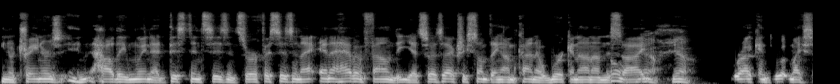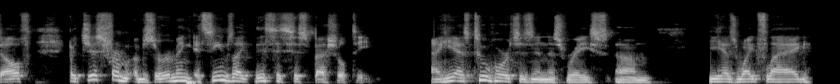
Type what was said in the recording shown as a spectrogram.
you know, trainers and how they win at distances and surfaces, and I and I haven't found it yet. So that's actually something I'm kind of working on on the Oh, side Yeah. Yeah. where I can do it myself. But just from observing, it seems like this is his specialty. Now, he has two horses in this race. Um, he has White Flag,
